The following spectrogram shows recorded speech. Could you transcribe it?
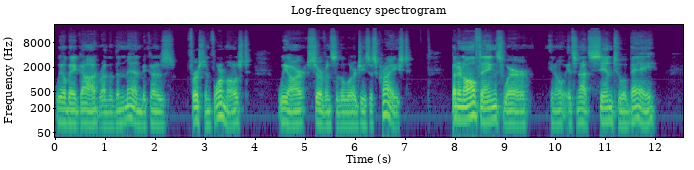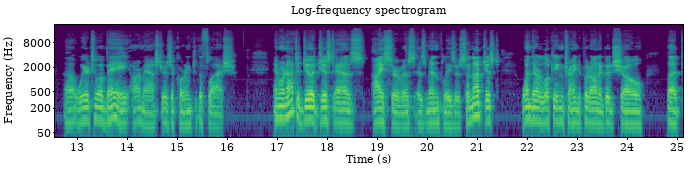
we obey God rather than men because, first and foremost, we are servants of the Lord Jesus Christ. But in all things where, you know, it's not sin to obey, uh, we're to obey our masters according to the flesh. And we're not to do it just as eye service, as men pleasers. So, not just when they're looking, trying to put on a good show, but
